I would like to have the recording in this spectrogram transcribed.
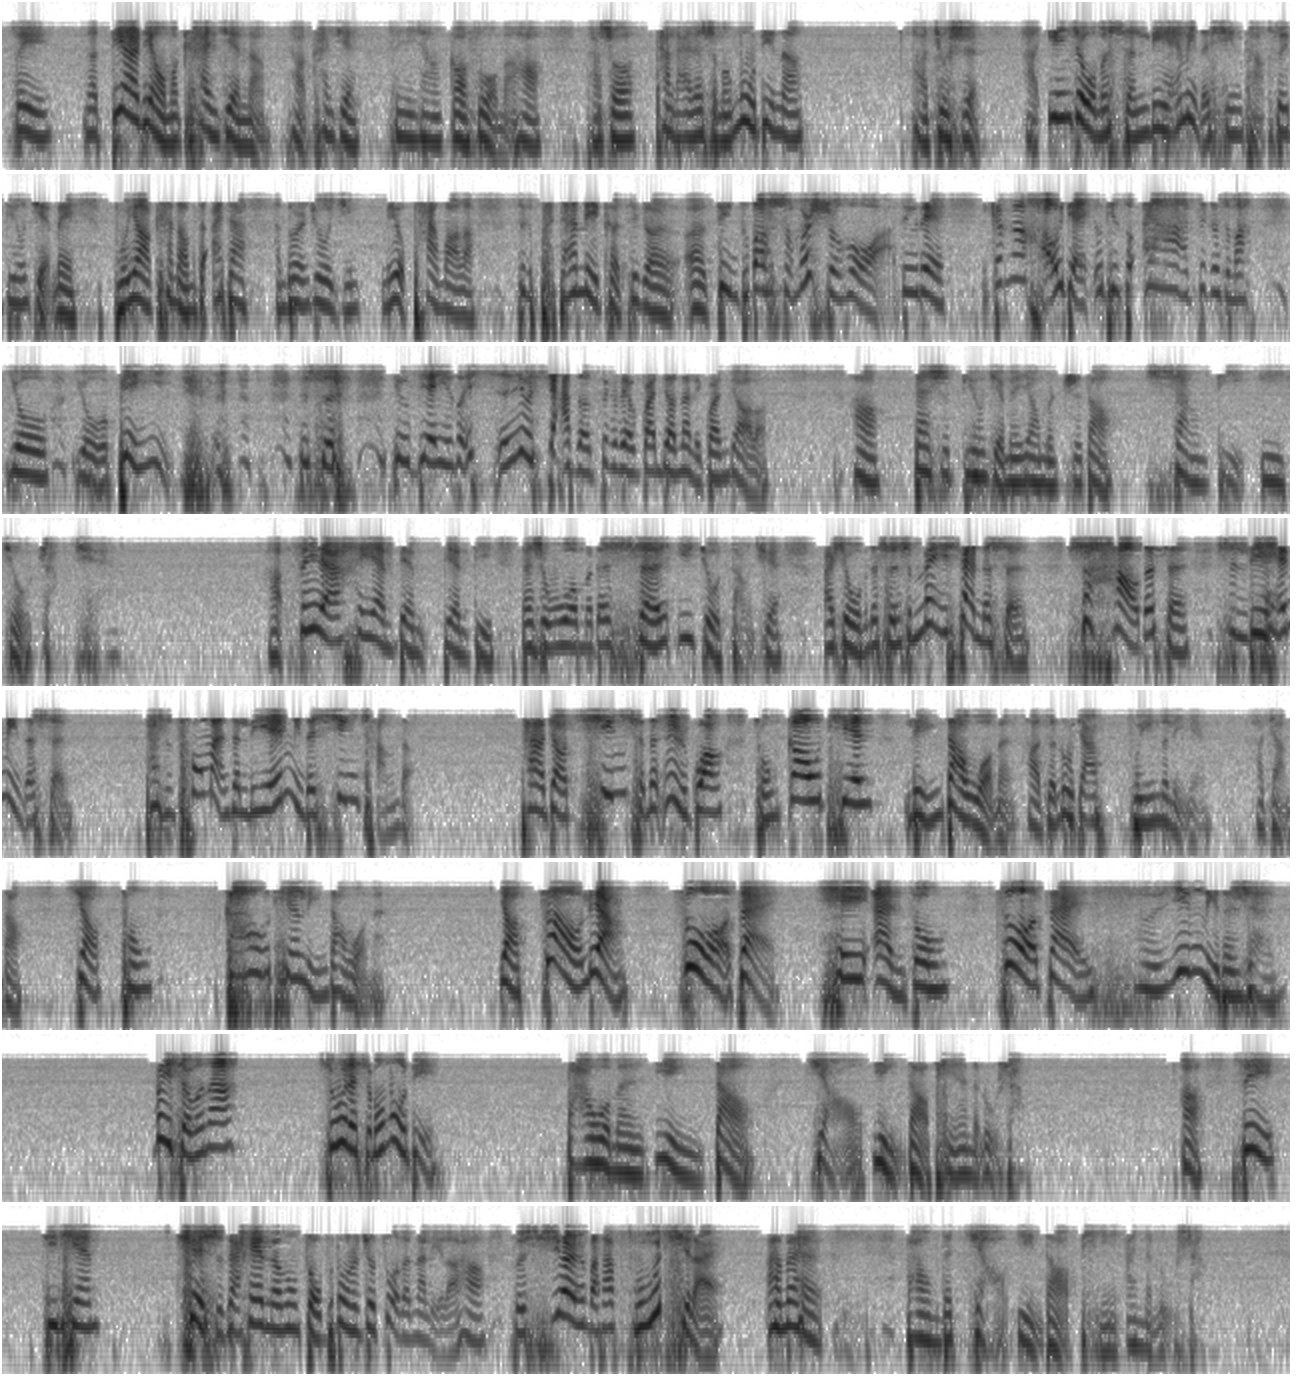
所以那第二点我们看见呢，好，看见圣经上告诉我们哈，他说他来的什么目的呢？啊，就是。啊，因着我们神怜悯的心肠，所以弟兄姐妹不要看到我们说，哎呀，很多人就已经没有盼望了。这个 pandemic 这个呃病毒到什么时候啊？对不对？你刚刚好一点，又听说，哎呀，这个什么有有变异，就是又变异，所以人又吓着这个要关掉，那里关掉了。好，但是弟兄姐妹要么知道，上帝依旧掌权。好，虽然黑暗遍遍地，但是我们的神依旧掌权，而且我们的神是美善的神。是好的神，是怜悯的神，他是充满着怜悯的心肠的。他要叫清晨的日光从高天临到我们。好，在路加福音的里面，他讲到叫从高天临到我们，要照亮坐在黑暗中、坐在死荫里的人。为什么呢？是为了什么目的？把我们引到脚引到平安的路上。好，所以今天确实在黑暗当中走不动了，就坐在那里了哈。所以需要人把他扶起来，阿门，把我们的脚引到平安的路上。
